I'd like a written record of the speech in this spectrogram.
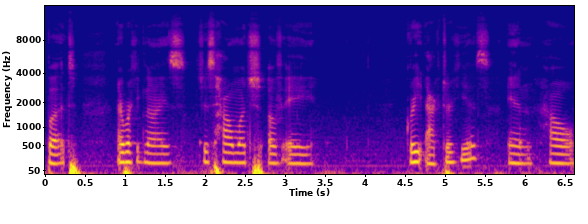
But I recognize just how much of a great actor he is, and how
